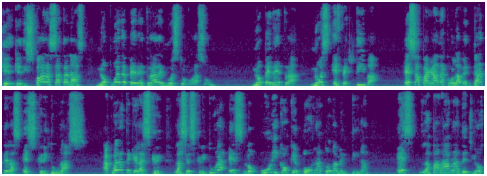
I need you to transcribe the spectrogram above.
que, dispara Satanás no puede penetrar en nuestro corazón. No penetra, no es efectiva. Es apagada con la verdad de las escrituras. Acuérdate que la, las escrituras es lo único que borra toda mentira es la palabra de Dios.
